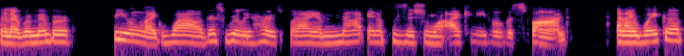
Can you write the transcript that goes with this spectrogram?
And I remember feeling like, wow, this really hurts, but I am not in a position where I can even respond. And I wake up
